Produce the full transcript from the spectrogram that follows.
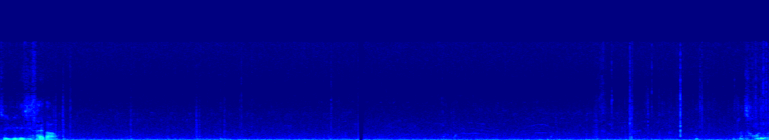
这鱼力气太大了，钻草里了，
